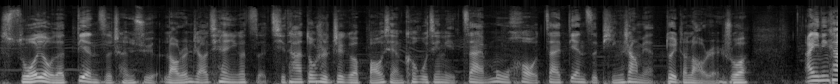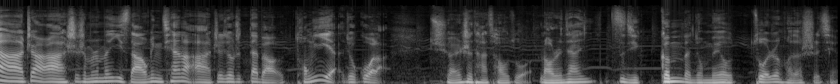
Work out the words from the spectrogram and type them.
所有的电子程序，老人只要签一个字，其他都是这个保险客户经理在幕后在电子屏上面对着老人说：“阿姨，您看啊，这儿啊是什么什么意思啊？我给你签了啊，这就是代表同意就过了。”全是他操作，老人家自己根本就没有做任何的事情。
